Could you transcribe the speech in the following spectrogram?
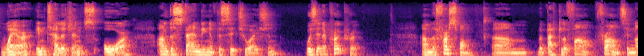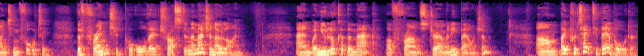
where intelligence or understanding of the situation was inappropriate. Um, the first one, um, the Battle of France in 1940. The French had put all their trust in the Maginot Line. And when you look at the map of France, Germany, Belgium, um, they protected their border,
